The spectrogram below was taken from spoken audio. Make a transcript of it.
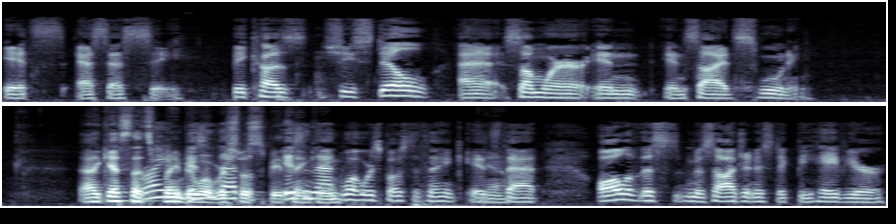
it's SSC. Because she's still uh, somewhere in inside swooning. I guess that's right? maybe Isn't what we're that- supposed to be thinking. Isn't that what we're supposed to think? It's Yeah. that all of this misogynistic behavior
